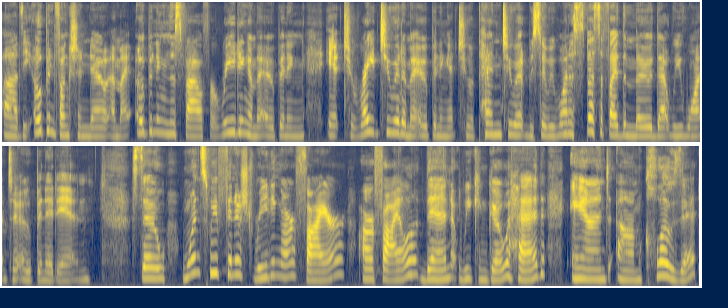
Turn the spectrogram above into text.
uh, the open function know, am I opening this file for reading? Am I opening it to write to it? Am I opening it to append to it? So we want to specify the mode that we want to open it in. So once we've finished reading our file, our file, then we can go ahead and um, um, close it.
